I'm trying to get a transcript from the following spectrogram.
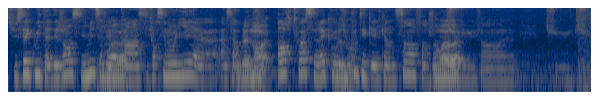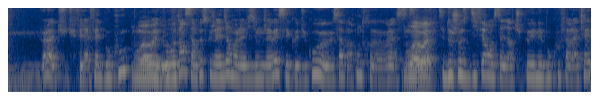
tu sais que oui, t'as des gens, c'est limite, ça fait, Ouais, ouais. enfin, c'est forcément lié à, à ça. Complètement, ouais. Or, toi, c'est vrai que du coup, t'es quelqu'un de sain, enfin, genre, Ouais, tu, euh, tu, tu, voilà, tu, tu fais la fête beaucoup. Ouais, ouais, Mais de pour ouf. autant, c'est un peu ce que j'allais dire, moi, la vision que j'avais, c'est que du coup, euh, ça, par contre, euh, voilà, c'est Ouais, deux choses différentes. C'est-à-dire, tu peux aimer beaucoup faire la fête,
